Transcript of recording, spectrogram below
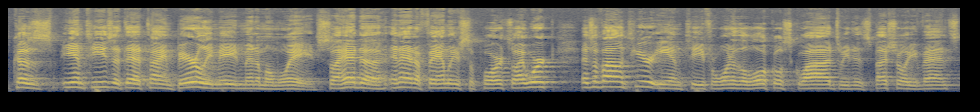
because EMTs at that time barely made minimum wage. So I had to, and I had a family of support. So I worked as a volunteer EMT for one of the local squads. We did special events,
